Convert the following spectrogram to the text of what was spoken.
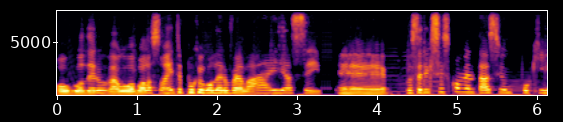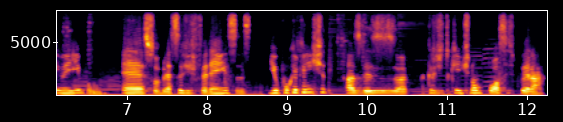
Ou o goleiro, ou a bola só entra porque o goleiro vai lá e aceita. É, gostaria que vocês comentassem um pouquinho aí é, sobre essas diferenças e o porquê que a gente, às vezes, acredito que a gente não possa esperar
